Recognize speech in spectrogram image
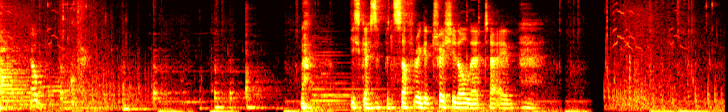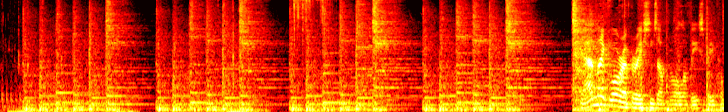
Oh. These guys have been suffering attrition all that time. Yeah, I'd like war reparations off of all of these people.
